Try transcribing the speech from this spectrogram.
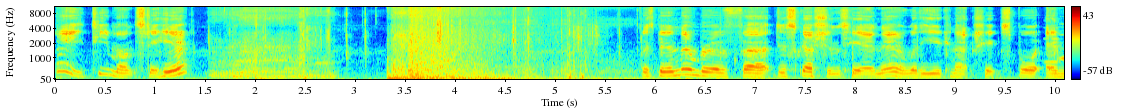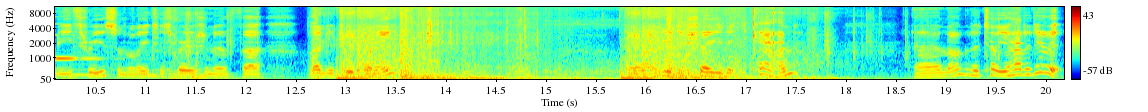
Hey, Tea Monster here. There's been a number of uh, discussions here and there on whether you can actually export MD3s from the latest version of uh, Blender 2.8. Well, I'm here to show you that you can, and I'm going to tell you how to do it.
